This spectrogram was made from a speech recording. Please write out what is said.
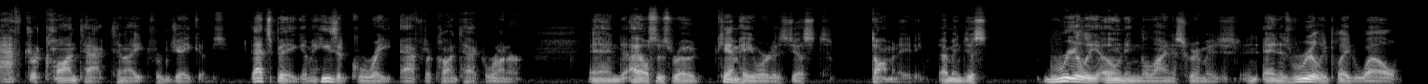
after contact tonight from Jacobs. That's big. I mean, he's a great after contact runner. And I also just wrote Cam Heyward is just dominating. I mean, just really owning the line of scrimmage and, and has really played well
